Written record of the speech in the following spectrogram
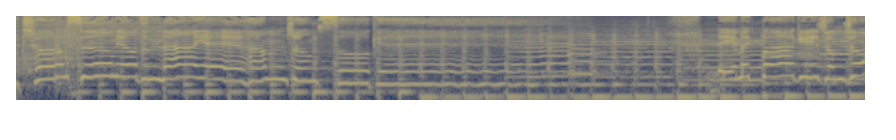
그처럼 스며든 나의 함정 속에 네 맥박이 점점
